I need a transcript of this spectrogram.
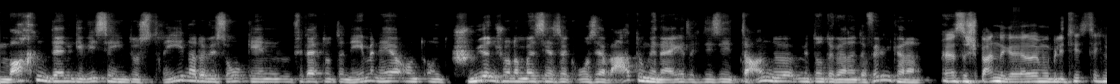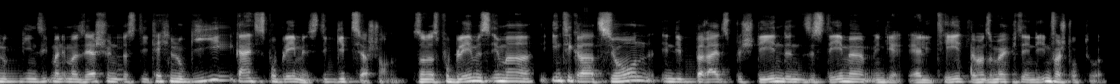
machen denn gewisse Industrien oder wieso gehen vielleicht Unternehmen her und, und schüren schon einmal sehr, sehr große Erwartungen eigentlich, die sie dann mitunter gar nicht erfüllen können? Das ist spannend. Gerade bei Mobilitätstechnologien sieht man immer sehr schön, dass die Technologie gar nicht das Problem ist. Die gibt es ja schon. Sondern das Problem ist immer die Integration in die bereits bestehenden Systeme, in die Realität, wenn man so möchte, in die Infrastruktur.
